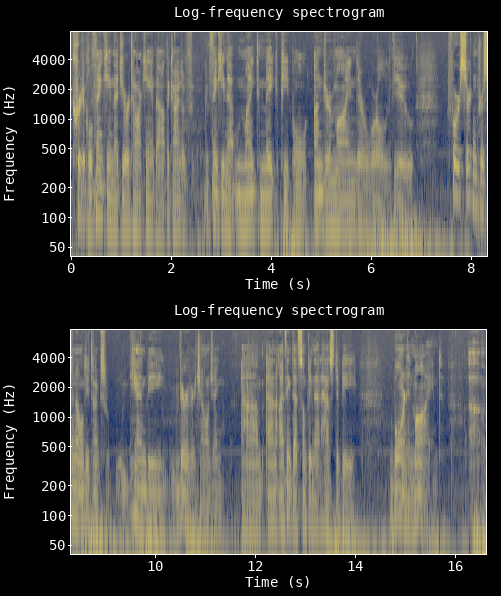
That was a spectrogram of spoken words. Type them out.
critical thinking that you're talking about, the kind of thinking that might make people undermine their worldview, for certain personality types can be very, very challenging. Um, and I think that's something that has to be borne in mind. Uh,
